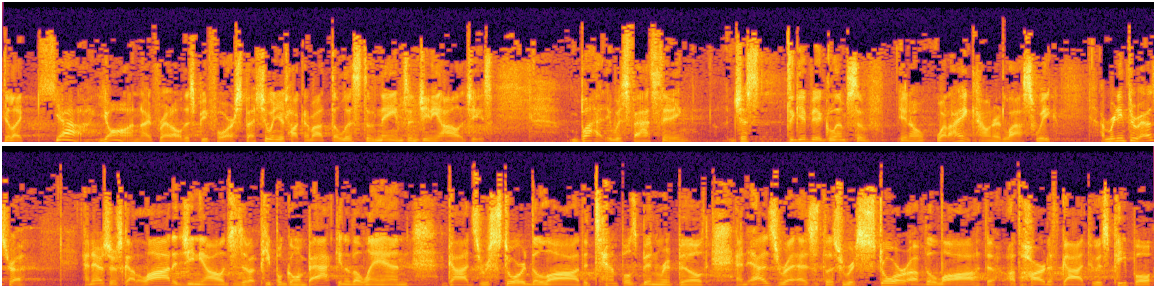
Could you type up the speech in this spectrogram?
You're like, yeah, yawn, I've read all this before, especially when you're talking about the list of names and genealogies. But it was fascinating. Just to give you a glimpse of, you know, what I encountered last week, I'm reading through Ezra. And Ezra's got a lot of genealogies about people going back into the land. God's restored the law. The temple's been rebuilt. And Ezra, as the restorer of the law, the, of the heart of God to his people,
